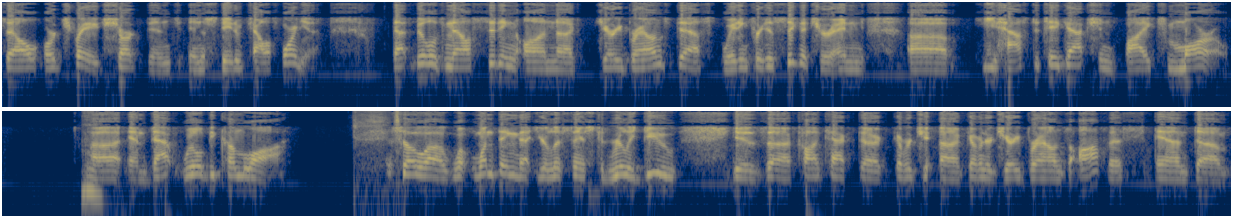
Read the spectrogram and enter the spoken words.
sell, or trade shark fins in the state of California. That bill is now sitting on uh, Jerry Brown's desk waiting for his signature, and uh, he has to take action by tomorrow. Hmm. Uh, and that will become law. So uh, one thing that your listeners could really do is uh, contact uh, Governor, uh, Governor Jerry Brown's office and um,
